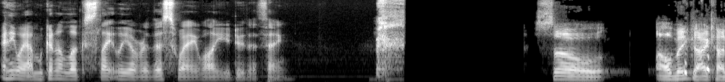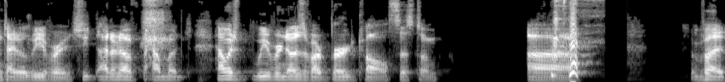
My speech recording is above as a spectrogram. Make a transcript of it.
anyway, I'm gonna look slightly over this way while you do the thing. So I'll make eye contact with Weaver, and she. I don't know how much how much Weaver knows of our bird call system. Uh, but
